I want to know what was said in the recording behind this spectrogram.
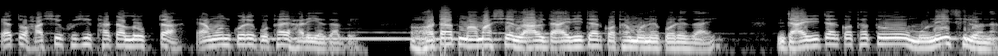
এত হাসি খুশি থাকা লোকটা এমন করে কোথায় হারিয়ে যাবে? হঠাৎ মামা সে লাল ডায়েরিটার কথা মনে পড়ে যায়। ডায়েরিটার কথা তো মনেই ছিল না।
